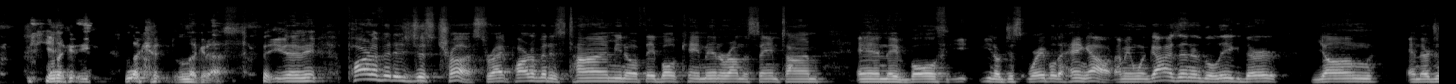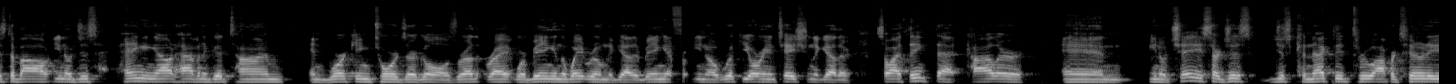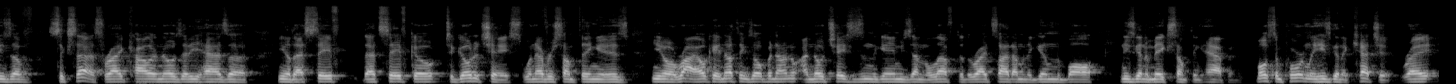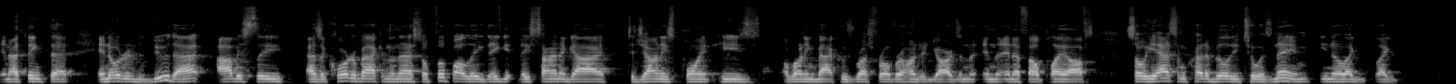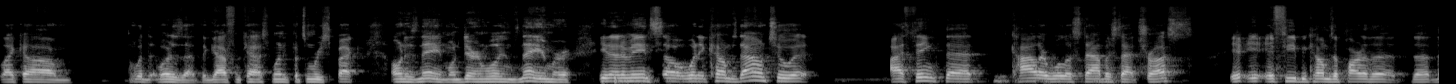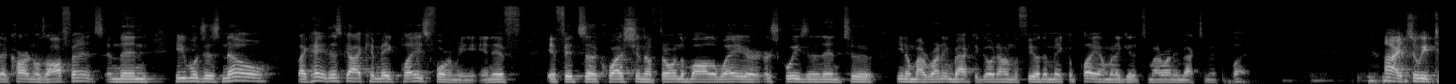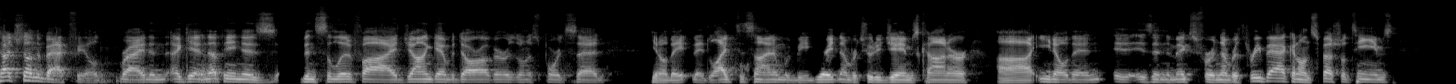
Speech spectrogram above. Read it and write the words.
yes. look at look at look at us. you know what I mean? Part of it is just trust, right? Part of it is time. You know, if they both came in around the same time and they've both, you know, just were able to hang out. I mean, when guys enter the league, they're young and they're just about, you know, just hanging out, having a good time and working towards their goals right we're being in the weight room together being at you know rookie orientation together so i think that kyler and you know Chase are just just connected through opportunities of success, right? Kyler knows that he has a you know that safe that safe go to go to Chase whenever something is you know right. Okay, nothing's open. I know, I know Chase is in the game. He's on the left or the right side. I'm going to give him the ball, and he's going to make something happen. Most importantly, he's going to catch it, right? And I think that in order to do that, obviously, as a quarterback in the National Football League, they get they sign a guy. To Johnny's point, he's a running back who's rushed for over 100 yards in the in the NFL playoffs. So he has some credibility to his name. You know, like like like um, what what is that? The guy from Cash Money put some respect on his name, on Darren Williams' name, or you know what I mean. So when it comes down to it, I think that Kyler will establish that trust if he becomes a part of the, the the Cardinals offense, and then he will just know like, hey, this guy can make plays for me. And if if it's a question of throwing the ball away or, or squeezing it into you know my running back to go down the field and make a play, I'm going to get it to my running back to make a play. All right, so we've touched on the backfield, right? And again, yeah. nothing has been solidified. John Gambadoro of Arizona Sports said, you know, they they'd like to sign him. Would be a great number two to James Conner. Uh, you know, then is in the mix for a number three back and on special teams.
